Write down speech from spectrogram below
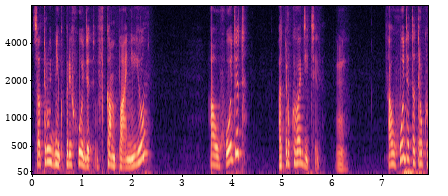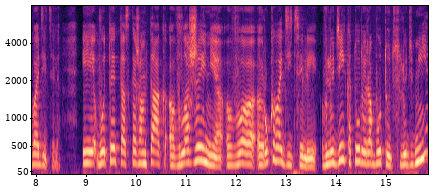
сотрудник приходит в компанию, а уходит от руководителя. Mm а уходят от руководителя. И вот это, скажем так, вложение в руководителей, в людей, которые работают с людьми,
